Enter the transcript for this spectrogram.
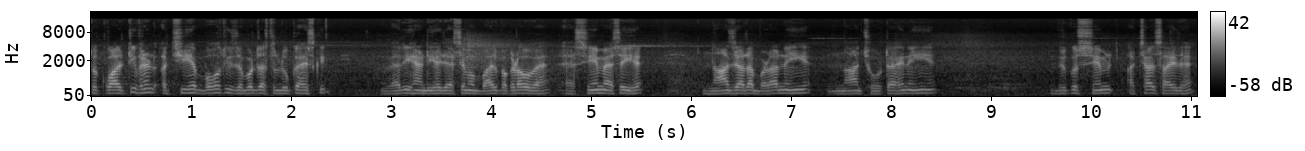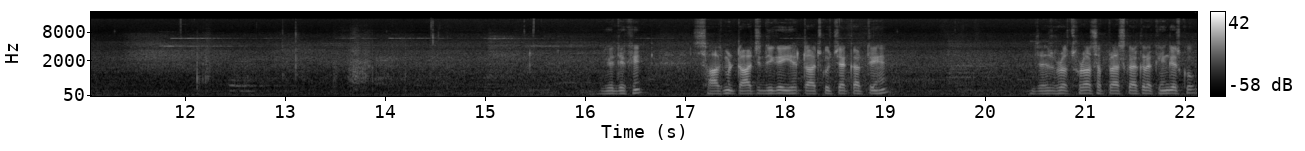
तो क्वालिटी फ्रेंड अच्छी है, बहुत ही ज़बरदस्त लुक है इसकी। वेरी हैंडी है, जैसे मोबाइल पकड़ा हुआ है सेम ऐसे ही है। ना ज़्यादा बड़ा नहीं है, ना छोटा है नहीं है। बिल्कुल सेम अच्छा साइज़ है। ये देखें, साथ में टार्च दी गई है टार्च को चेक करते हैं। जैसे थोड़ा थोड़ा सा प्रेस करके रखेंगे इसको।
